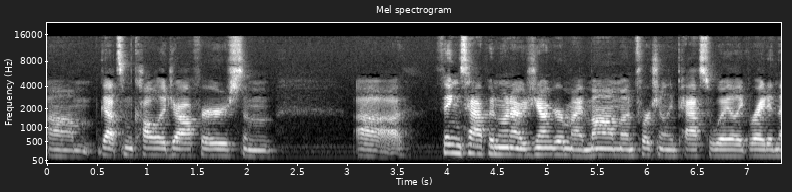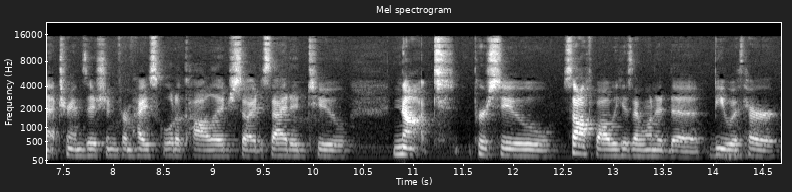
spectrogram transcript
um, got some college offers. Some uh, things happened when I was younger. My mom unfortunately passed away, like right in that transition from high school to college. So I decided to not pursue softball because I wanted to be with her,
